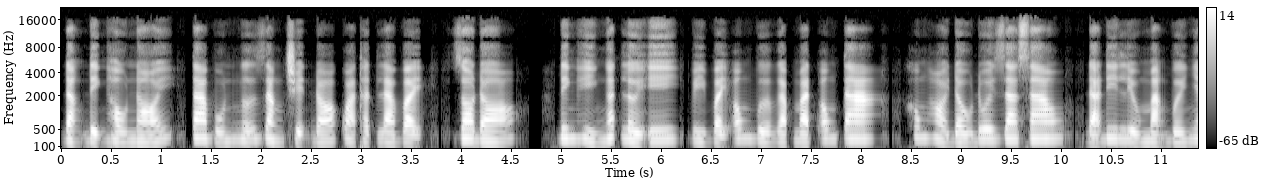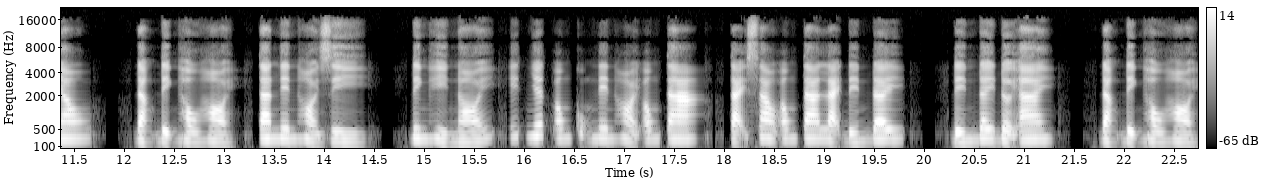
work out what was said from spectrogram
Đặng Định Hầu nói, ta vốn ngỡ rằng chuyện đó quả thật là vậy. Do đó, Đinh Hỷ ngắt lời y, vì vậy ông vừa gặp mặt ông ta, không hỏi đầu đuôi ra sao, đã đi liều mạng với nhau. Đặng Định Hầu hỏi, ta nên hỏi gì? Đinh Hỷ nói, ít nhất ông cũng nên hỏi ông ta, tại sao ông ta lại đến đây? Đến đây đợi ai? Đặng Định Hầu hỏi,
